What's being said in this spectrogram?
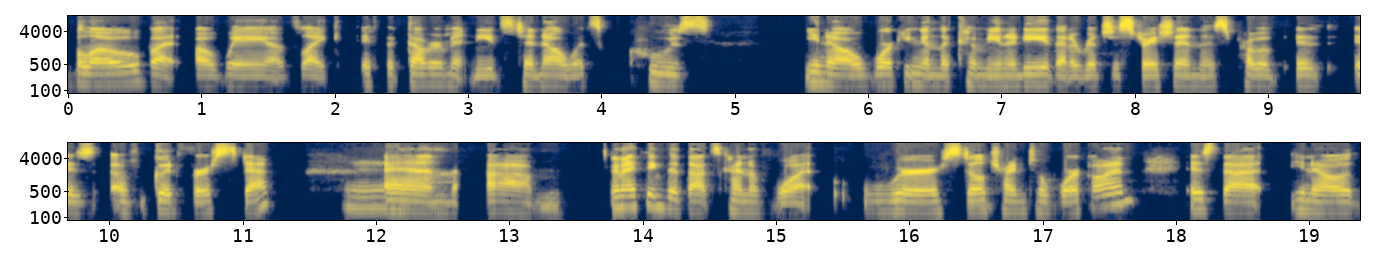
blow but a way of like if the government needs to know what's who's you know working in the community that a registration is probably is, is a good first step mm. and um and i think that that's kind of what we're still mm. trying to work on is that you know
